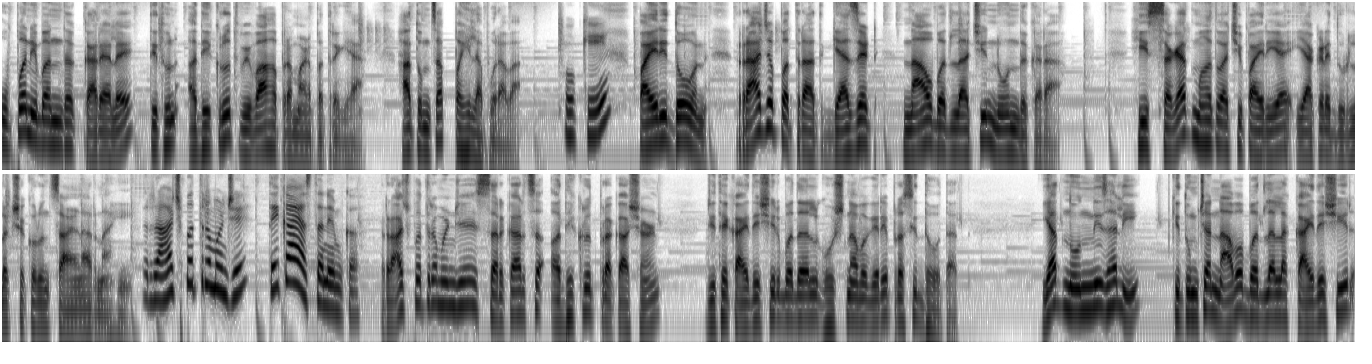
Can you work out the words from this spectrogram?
उपनिबंधक कार्यालय तिथून अधिकृत विवाह प्रमाणपत्र घ्या. हा तुमचा पहिला पुरावा. ओके. पायरी दोन राजपत्रात गॅझेट नाव बदलाची नोंद करा. ही सगळ्यात महत्त्वाची पायरी आहे याकडे दुर्लक्ष करून चालणार नाही. राजपत्र म्हणजे ते काय असतं नेमकं? राजपत्र म्हणजे सरकारचं अधिकृत प्रकाशन जिथे कायदेशीर बदल घोषणा वगैरे प्रसिद्ध होतात. यात नोंदणी झाली की तुमच्या नाव बदलाला कायदेशीर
